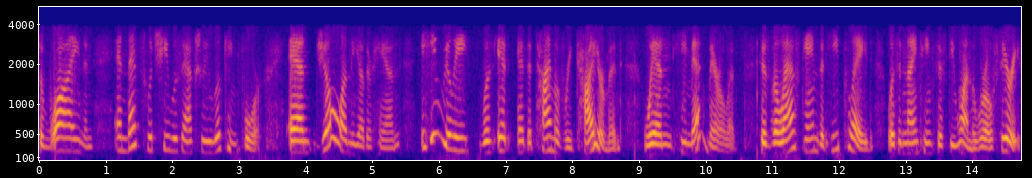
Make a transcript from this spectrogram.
some wine and and that's what she was actually looking for. And Joe, on the other hand, he really was at, at the time of retirement when he met Marilyn, because the last game that he played was in 1951, the World Series.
